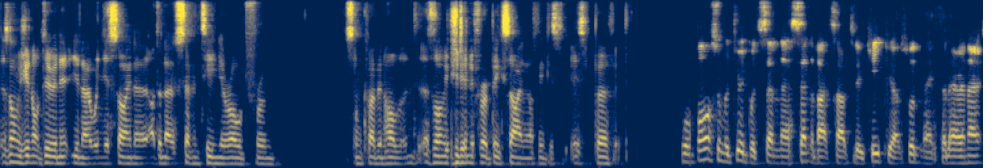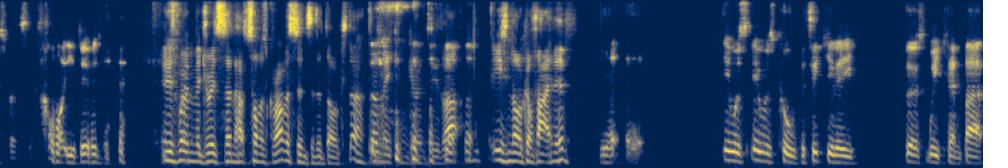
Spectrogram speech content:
as long as you're not doing it, you know, when you sign a I don't know 17 year old from some club in Holland, as long as you're doing it for a big signing, I think it's it's perfect. Well, Barca and Madrid would send their centre backs out to do keepy ups, wouldn't they, for their announcements? what are you doing here? It was when Madrid sent out Thomas Gravesen to the Dogs. No, don't make him go and do that. He's not got that in him. Yeah, it was it was cool, particularly first weekend back.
